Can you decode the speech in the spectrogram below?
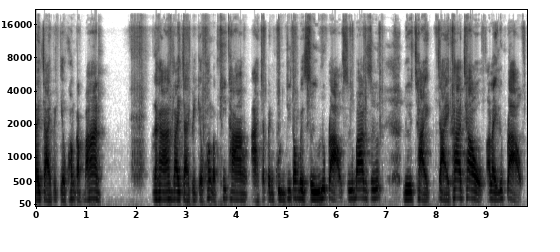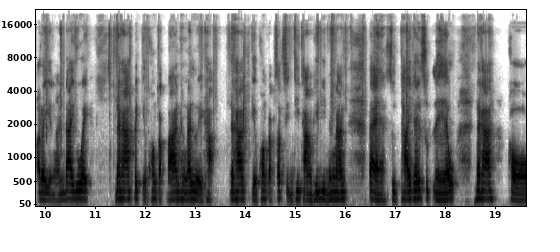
รายจ่ายไปเกี่ยวข้องกับบ้านนะคะ รายจ่ายไปเกี่ยวข้องกับที่ทาง อาจจะเป็นคุณที่ต้องไปซื้อหรือเปล่า ซื้อบ้านซื้อ หรือจ่ายจ่ายค่าเช่าอะไรหรือเปล่า อะไรอย่างนั้นได้ด้วยนะคะ ไปเกี่ยวข้องกับบ้านทั้งนั้นเลยค่ะนะคะ เกี่ยวข้องกับทรัพย์สินที่ทางที่ดินทั้งนั้น แต่สุดท้ายท้ายสุดแล้วนะคะ ของ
